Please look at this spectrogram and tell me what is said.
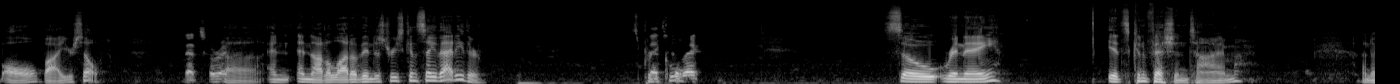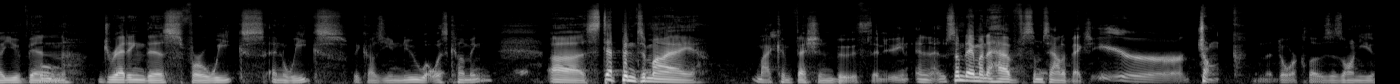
all by yourself. That's correct. Uh, and and not a lot of industries can say that either. It's pretty That's cool. Correct. So, Rene, it's confession time. I know you've been Ooh. dreading this for weeks and weeks because you knew what was coming. Uh, step into my my confession booth, and and someday I'm going to have some sound effects. Ear, chunk, and the door closes on you,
